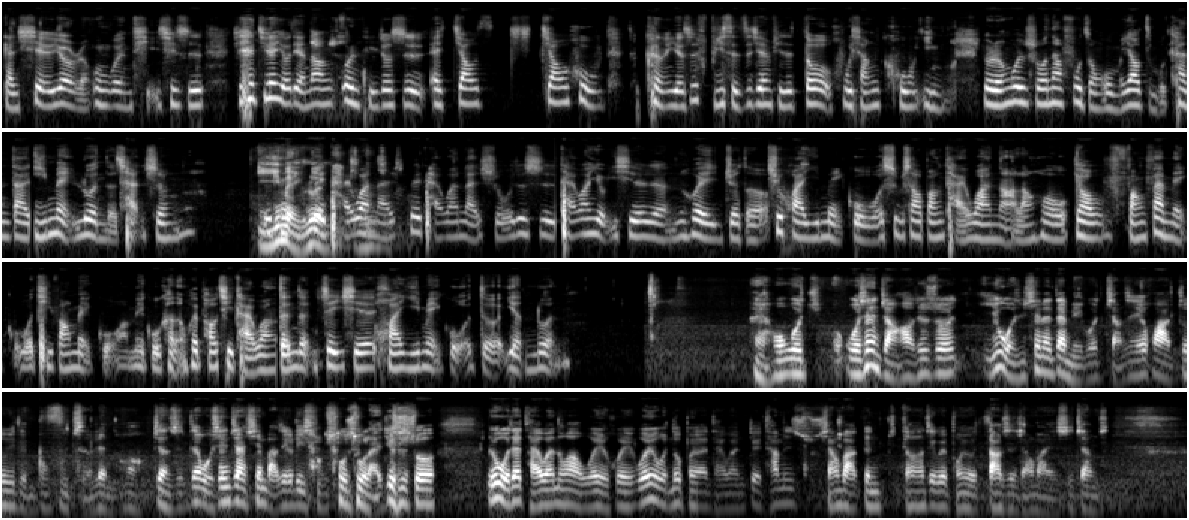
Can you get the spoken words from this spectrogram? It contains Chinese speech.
感谢又有人问问题。其实今天今天有点让问题就是，哎，交交互可能也是彼此之间其实都有互相呼应。有人问说，那副总我们要怎么看待以美论的产生？以美论对台湾来，对台湾来说，就是台湾有一些人会觉得去怀疑美国是不是要帮台湾啊，然后要防范美国，提防美国啊，美国可能会抛弃台湾等等这一些怀疑美国的言论。哎呀，我我我现在讲哈，就是说，以我现在在美国讲这些话都有点不负责任哈，这样子。但我先这样先把这个立场 说出来，就是说。如果我在台湾的话，我也会，我有很多朋友在台湾，对他们想法跟刚刚这位朋友大致的想法也是这样子。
